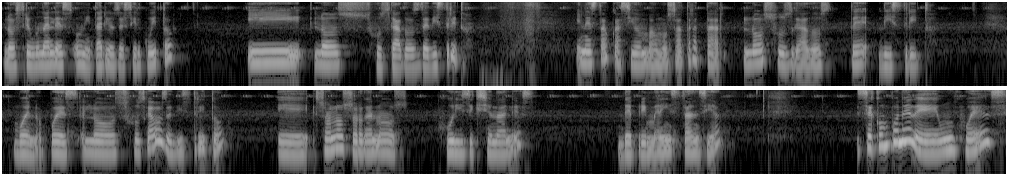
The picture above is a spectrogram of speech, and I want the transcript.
los tribunales unitarios de circuito y los juzgados de distrito. En esta ocasión vamos a tratar los juzgados de distrito. Bueno, pues los juzgados de distrito eh, son los órganos jurisdiccionales de primera instancia. Se compone de un juez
